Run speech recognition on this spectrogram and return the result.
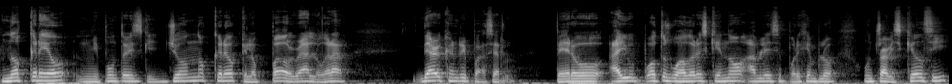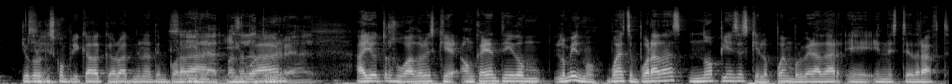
No creo, mi punto es que yo no creo que lo pueda volver a lograr. Derek Henry puede hacerlo. Pero hay otros jugadores que no. Háblese, por ejemplo, un Travis Kelsey. Yo creo que es complicado que ahora va a tener una temporada. Sí, la, real. Hay otros jugadores que, aunque hayan tenido lo mismo, buenas temporadas, no pienses que lo pueden volver a dar eh, en este draft.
